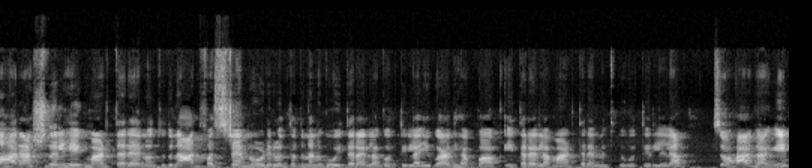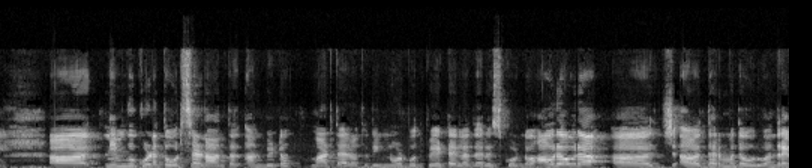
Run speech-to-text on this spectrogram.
ಮಹಾರಾಷ್ಟ್ರದಲ್ಲಿ ಹೇಗೆ ಮಾಡ್ತಾರೆ ಅನ್ನೋಂಥದ್ದು, ನಾನು ಫಸ್ಟ್ ಟೈಮ್ ನೋಡಿರುವಂಥದ್ದು, ನನಗೂ ಈ ಥರ ಎಲ್ಲ ಗೊತ್ತಿಲ್ಲ. ಯುಗಾದಿ ಹಬ್ಬ ಈ ಥರ ಎಲ್ಲ ಮಾಡ್ತಾರೆ ಅನ್ನೋಂಥದ್ದು ಗೊತ್ತಿರಲಿಲ್ಲ. ಸೊ ಹಾಗಾಗಿ ನಿಮಗೂ ಕೂಡ ತೋರಿಸೋಣ ಅಂತ ಅಂದ್ಬಿಟ್ಟು ಮಾಡ್ತಾ ಇರೋದು. ನೀವು ನೋಡ್ಬೋದು ಪೇಟ ಎಲ್ಲ ಧರಿಸ್ಕೊಂಡು. ಅವರವರ ಧರ್ಮದವರು, ಅಂದರೆ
